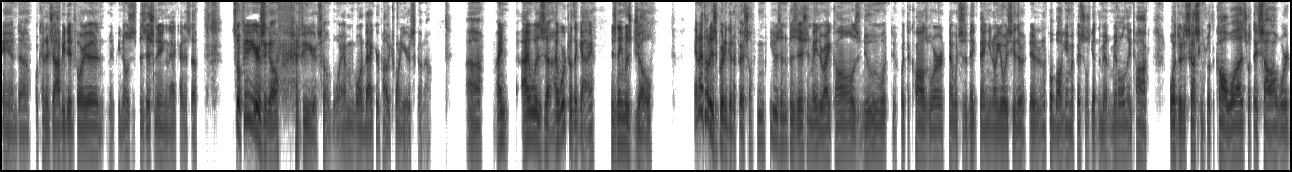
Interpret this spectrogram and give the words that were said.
and uh, what kind of job he did for you, and if he knows his positioning and that kind of stuff. So a few years ago, a few years, oh boy, I'm going back here probably 20 years ago now. Uh, I I was uh, I worked with a guy. His name was Joe, and I thought he was a pretty good official. He, was in the position, made the right calls, knew what the, what the calls were, which is a big thing. You know, you always see the in a football game, officials get in the middle, and they talk. What they're discussing is what the call was, what they saw, where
